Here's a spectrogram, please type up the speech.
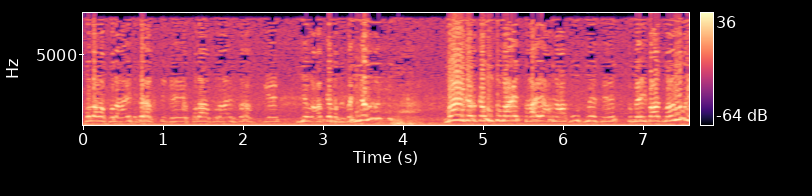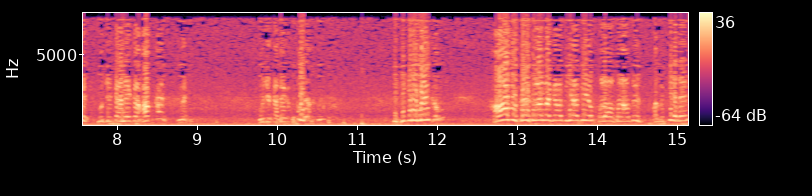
فلاں فلاں اس درخت کے فلاں فلاں اس درخت کے یہ آپ کے پاس وہی نہ میں اگر کہوں تمہارے سارے اناخوس میں سے تو میری بات مانوں گے؟ مجھے کہنے کا حق ہے؟ نہیں۔ مجھے کہنے کا کوئی حق نہیں۔ کسی لیے میں کہوں؟ ہاں وہ فیصلہ لگا دیا کہ یہ فلاں فلاں تو اس پھل کے ہیں۔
